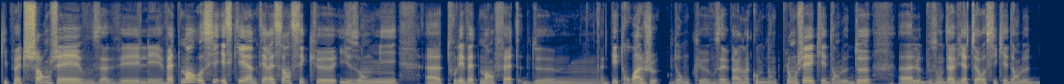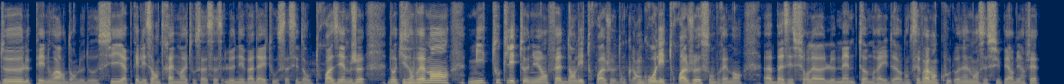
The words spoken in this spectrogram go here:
qui peut être changé, vous avez les vêtements aussi, et ce qui est intéressant c'est qu'ils ont mis euh, tous les vêtements en fait de, mm, des trois jeux. Donc euh, vous avez par exemple la combinaison de plongée qui est dans le 2, euh, le blouson d'aviateur aussi qui est dans le 2, le peignoir dans le 2 aussi, après les entraînements et tout ça, le Nevada et tout ça c'est dans le troisième jeu. Donc ils ont vraiment mis toutes les tenues en fait dans les trois jeux. Donc en gros les trois jeux sont vraiment basés sur le même Tomb Raider. Donc c'est vraiment cool, honnêtement c'est super bien fait.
